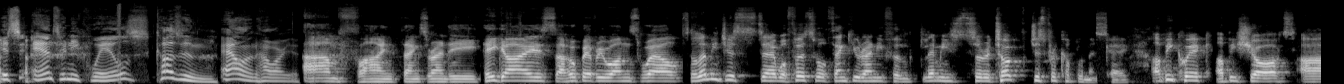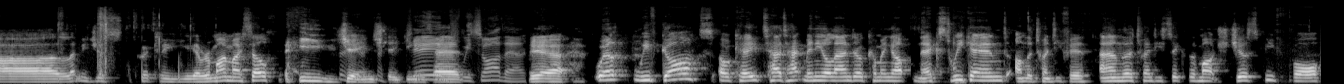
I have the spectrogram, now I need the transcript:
It's Anthony Quayle's cousin. Alan, how are you? I'm fine. Thanks, Randy. Hey, guys. I hope everyone's well. So let me just, uh, well, first of all, thank you, Randy, for let me sort of talk just for a couple of minutes, okay? I'll be quick. I'll be short. Uh, let me just quickly uh, remind myself. he, James, shaking his head. we saw that. Yeah. Well, we've got, okay, TADHack Mini Orlando coming up next weekend on the 25th and the 26th of March, just before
